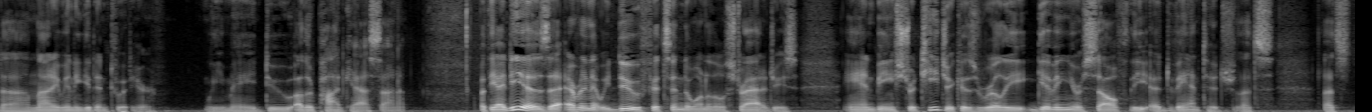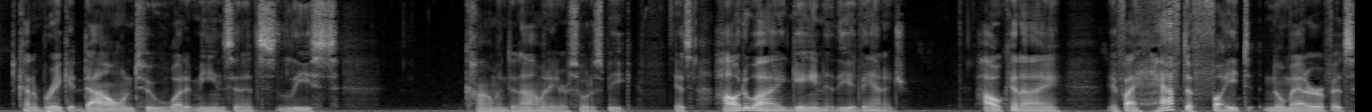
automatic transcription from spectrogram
and uh, I'm not even going to get into it here. We may do other podcasts on it. But the idea is that everything that we do fits into one of those strategies. And being strategic is really giving yourself the advantage. Let's, let's kind of break it down to what it means in its least common denominator, so to speak. It's how do I gain the advantage? How can I, if I have to fight, no matter if it's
